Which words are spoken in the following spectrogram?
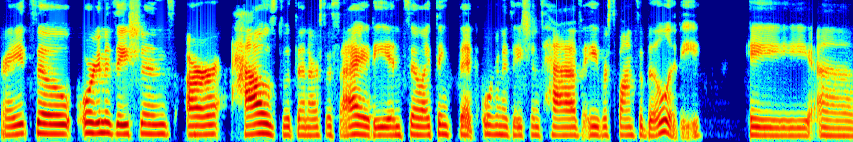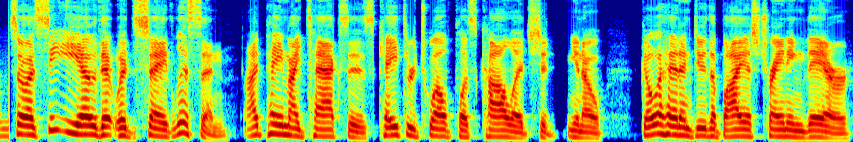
right? So organizations are housed within our society, and so I think that organizations have a responsibility. A um... so a CEO that would say, "Listen, I pay my taxes. K through 12 plus college should, you know, go ahead and do the bias training there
